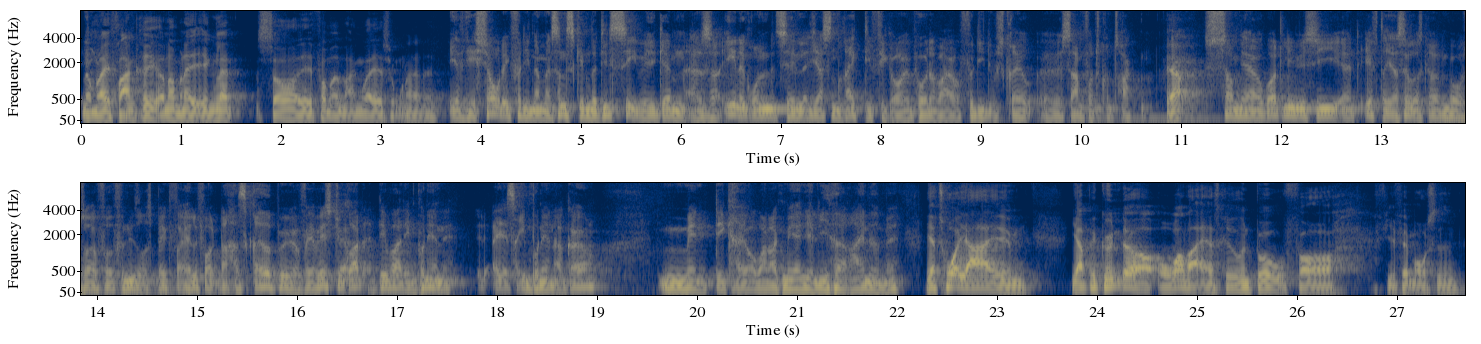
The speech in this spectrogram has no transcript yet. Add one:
Når man er i Frankrig, og når man er i England, så øh, får man mange variationer af det. Ja, det er sjovt, ikke? Fordi når man sådan skimter dit CV igennem, altså en af grundene til, at jeg sådan rigtig fik øje på det, var jo, fordi du skrev øh, samfundskontrakten. Ja. Som jeg jo godt lige vil sige, at efter jeg selv har skrevet den bog, så har jeg fået fornyet respekt for alle folk, der har skrevet bøger. For jeg vidste jo ja. godt, at det var et imponerende, altså imponerende at gøre. Men det kræver bare nok mere, end jeg lige havde regnet med. Jeg tror, jeg, øh, jeg begyndte at overveje at skrive en bog for 4-5 år siden.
